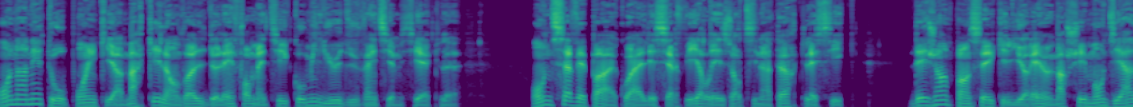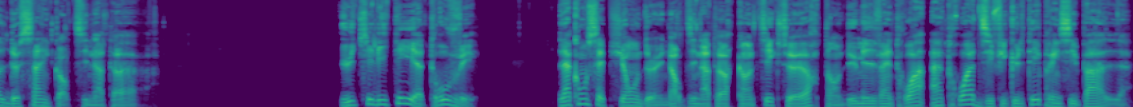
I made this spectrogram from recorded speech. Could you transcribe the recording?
on en est au point qui a marqué l'envol de l'informatique au milieu du XXe siècle. On ne savait pas à quoi allaient servir les ordinateurs classiques. Des gens pensaient qu'il y aurait un marché mondial de cinq ordinateurs. Utilité à trouver. La conception d'un ordinateur quantique se heurte en 2023 à trois difficultés principales.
